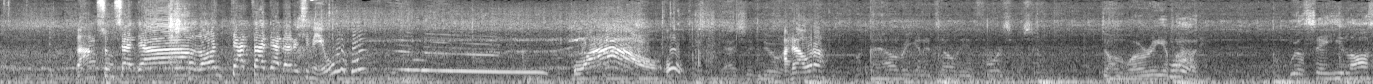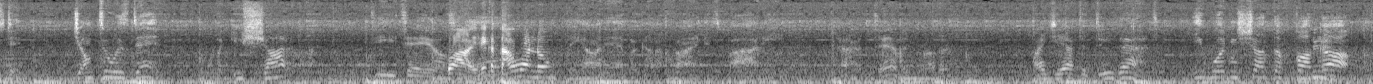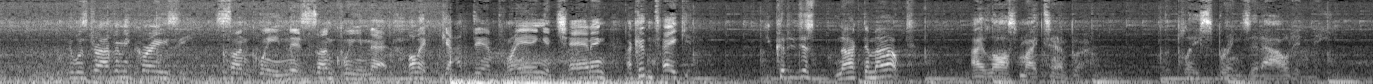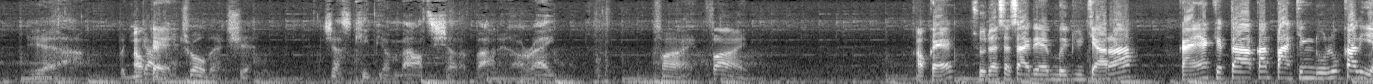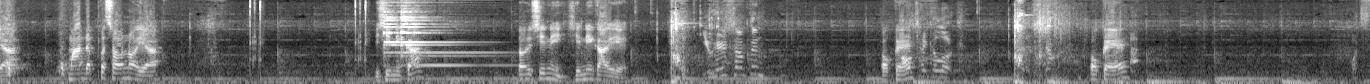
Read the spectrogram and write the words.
Langsung saja loncat saja dari sini. Wow. That should do it. ada orang. What the hell are we gonna tell the enforcers? Don't worry about it. We'll say he lost it. Jumped to his death. But you shot him. Details. Wah, ini man. ketahuan dong. They aren't ever gonna find his body. God damn it, brother. Why'd you have to do that? He wouldn't shut the fuck hmm. up. It was driving me crazy. Sun Queen this, Sun Queen that. All that goddamn praying and chanting. I couldn't take it. You could have just knocked him out. I lost my temper. The place brings it out in me. Yeah, but you Okay. gotta control that shit. Just keep your mouth shut about it, alright? Fine, fine. Oke, sudah selesai dia berbicara. Kayaknya kita akan pancing dulu kali ya. Madep ke sono ya. Di sini kah? Atau di sini? Sini kali ya. You hear something? Oke, look. oke.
